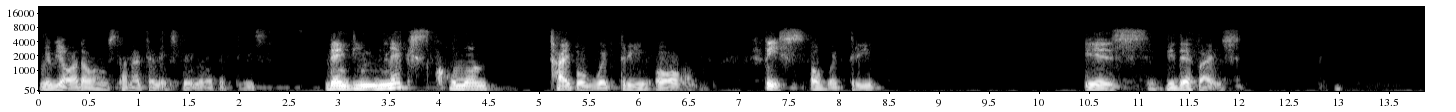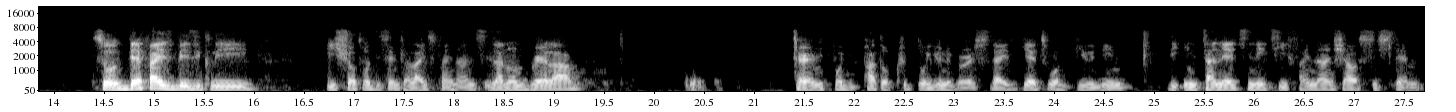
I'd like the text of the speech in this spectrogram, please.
Maybe our other one host can actually explain what it is. Then the next common type of Web3 or face of Web3 is the DeFi. So DeFi is basically is short for decentralized finance. It's an umbrella term for the part of crypto universe that is geared towards building the internet native financial system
